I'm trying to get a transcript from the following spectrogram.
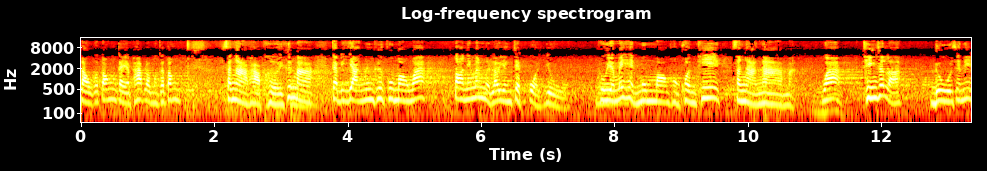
เราก็ต้องกายภาพเรามันก็ต้องสง่าผ่าเผยขึ้นมา กับอีกอย่างหนึ่งคือครูมองว่าตอนนี้มันเหมือนเรายังเจ็บปวดอยู่ครูยังไม่เห็นมุมมองของคนที่สง่างามอะว่าทิ้งฉันเหรอดูฉันนี่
